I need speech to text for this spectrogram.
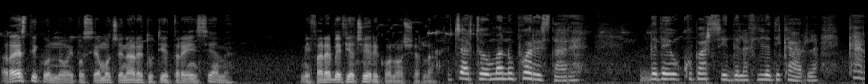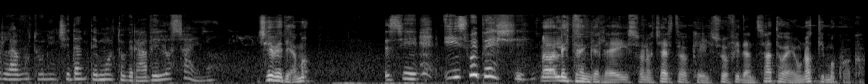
Resti con noi, possiamo cenare tutti e tre insieme. Mi farebbe piacere conoscerla. Certo, ma non può restare. Deve occuparsi della figlia di Carla. Carla ha avuto un incidente molto grave, lo sai, no? Ci vediamo. Sì, i suoi pesci. Ma li tenga lei, sono certo che il suo fidanzato è un ottimo cuoco.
